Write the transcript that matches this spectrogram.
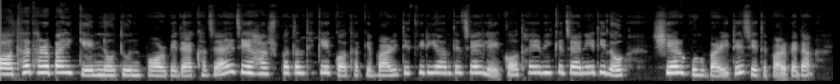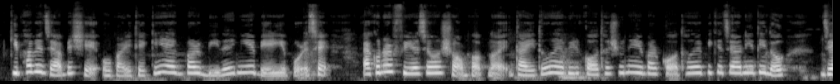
কথা ধারাবাহিকের নতুন পর্বে দেখা যায় যে হাসপাতাল থেকে কথাকে বাড়িতে ফিরিয়ে আনতে চাইলে কথা এবিকে জানিয়ে দিল, সে আর বাড়িতে যেতে পারবে না। কীভাবে যাবে সে? ও বাড়ি থেকে একবার বিদায় নিয়ে বেরিয়ে পড়েছে। এখন আর ফিরে যাওয়া সম্ভব নয়। তাই তো অ্যাবির কথা শুনে এবার কথা অ্যাবিকে জানিয়ে দিল যে,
